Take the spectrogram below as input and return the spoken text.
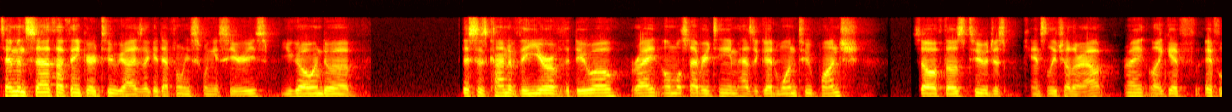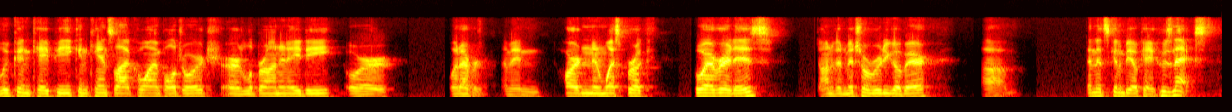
Tim and Seth, I think, are two guys that could definitely swing a series. You go into a, this is kind of the year of the duo, right? Almost every team has a good one-two punch. So if those two just cancel each other out, right? Like if if Luka and KP can cancel out Kawhi and Paul George, or LeBron and AD, or whatever. I mean, Harden and Westbrook, whoever it is, Donovan Mitchell, Rudy Gobert, um, then it's going to be okay. Who's next,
